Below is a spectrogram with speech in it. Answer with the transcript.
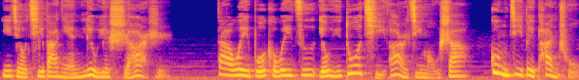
一九七八年六月十二日，大卫·伯克威兹由于多起二级谋杀，共计被判处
